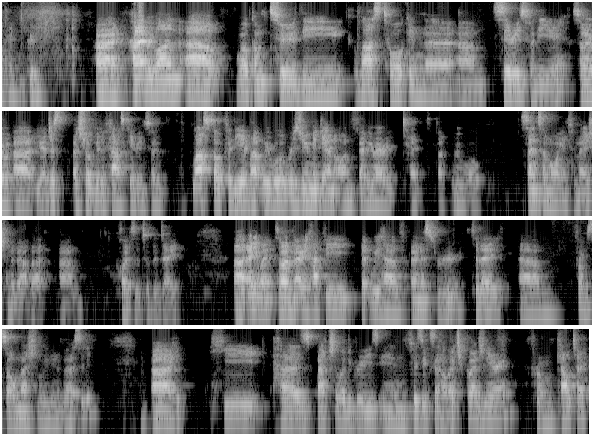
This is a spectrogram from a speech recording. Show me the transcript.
Okay, good. All right. Hi, everyone. Uh, welcome to the last talk in the um, series for the year. So uh, yeah, just a short bit of housekeeping. So last talk for the year, but we will resume again on February 10th, but we will send some more information about that um, closer to the date. Uh, anyway, so I'm very happy that we have Ernest Ryu today um, from Seoul National University. Uh, he has bachelor degrees in physics and electrical engineering from Caltech.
